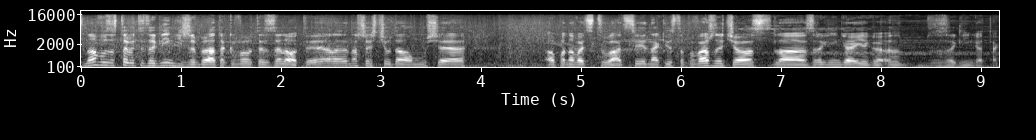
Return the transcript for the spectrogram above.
znowu zostawił te zerglingi, żeby atakowały te zeloty, ale na szczęście udało mu się opanować sytuację, jednak jest to poważny cios dla Zerglinga i jego... E, Zerglinga, tak.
